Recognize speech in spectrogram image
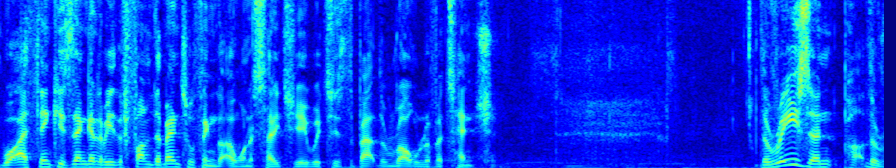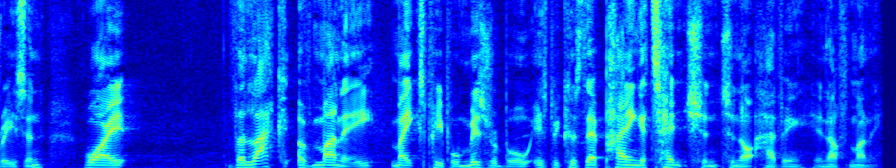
what I think is then going to be the fundamental thing that I want to say to you, which is about the role of attention. The reason, part of the reason why the lack of money makes people miserable is because they're paying attention to not having enough money.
